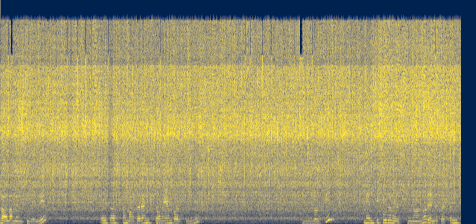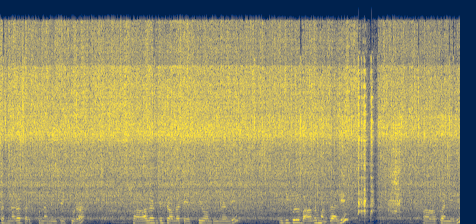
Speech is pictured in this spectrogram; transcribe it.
చాలా మంచిదండి. అది కాస్త మగ్గడానికి సమయం పడుతుంది. ఇందులోకి మెంతి కూర వేస్తున్నాను. రెండు కట్టలు సన్నగా తరుక్కున్న మెంతి కూర. చాలా అంటే చాలా టేస్టీగా ఉంటుందండి. ఇది కూడా బాగా మగ్గాలి. ఆకు అనేది.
